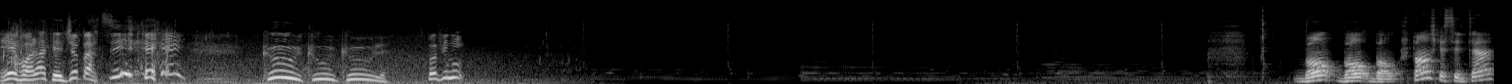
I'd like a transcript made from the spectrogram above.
Et voilà, t'es déjà parti! cool, cool, cool. C'est pas fini. Bon, bon, bon. Je pense que c'est le temps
